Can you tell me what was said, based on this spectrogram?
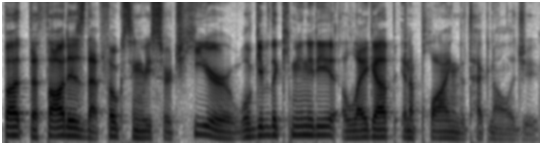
But the thought is that focusing research here will give the community a leg up in applying the technology.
